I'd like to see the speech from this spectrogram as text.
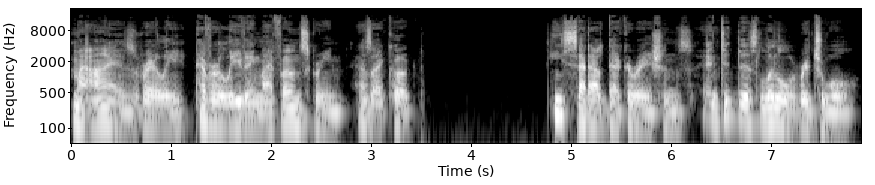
my eyes rarely ever leaving my phone screen as I cooked. He set out decorations and did this little ritual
